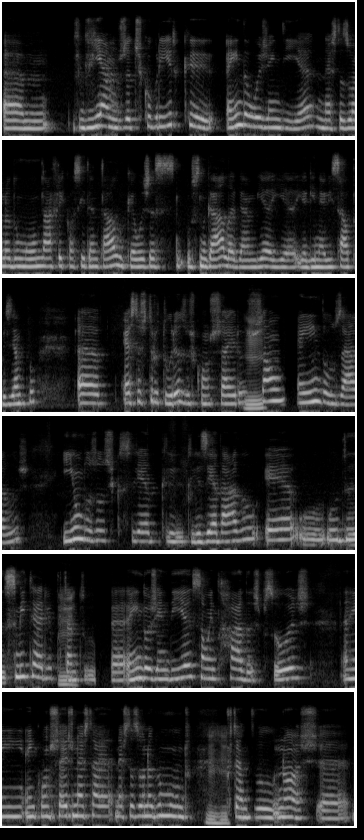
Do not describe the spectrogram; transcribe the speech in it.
um, viemos a descobrir que ainda hoje em dia, nesta zona do mundo, na África Ocidental, o que é hoje o Senegal, a Gâmbia e a, a Guiné-Bissau, por exemplo, estas estruturas, os concheiros, hum. são ainda usados e um dos usos que, se lhe é, que, que lhes é dado é o, o de cemitério. Portanto, hum. ainda hoje em dia são enterradas pessoas em, em concheiros nesta, nesta zona do mundo. Uhum. Portanto, nós, uh,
